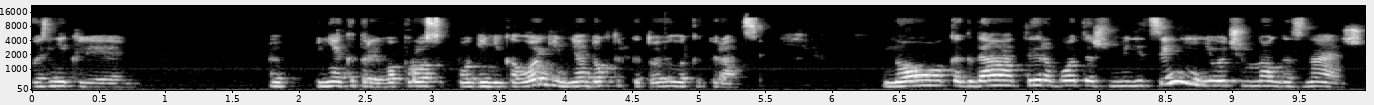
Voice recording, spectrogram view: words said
возникли некоторые вопросы по гинекологии, меня доктор готовила к операции. Но когда ты работаешь в медицине, не очень много знаешь,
